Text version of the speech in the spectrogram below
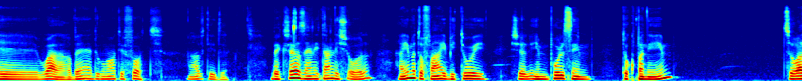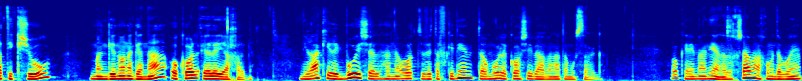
אה, וואלה, הרבה דוגמאות יפות, אהבתי את זה. בהקשר זה ניתן לשאול, האם התופעה היא ביטוי של אימפולסים תוקפניים, צורת תקשור, מנגנון הגנה או כל אלה יחד. נראה כי ריבוי של הנאות ותפקידים תרמו לקושי בהבנת המושג. אוקיי, מעניין. אז עכשיו אנחנו מדברים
